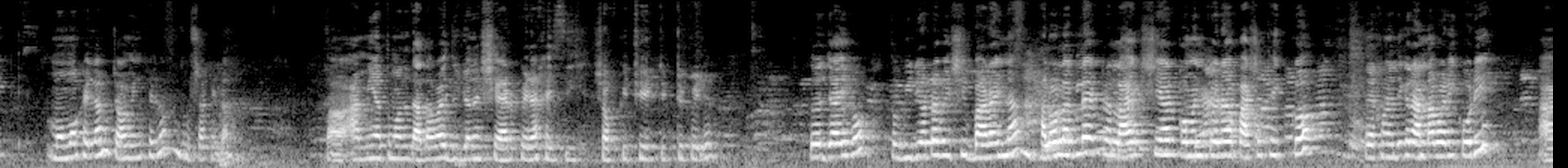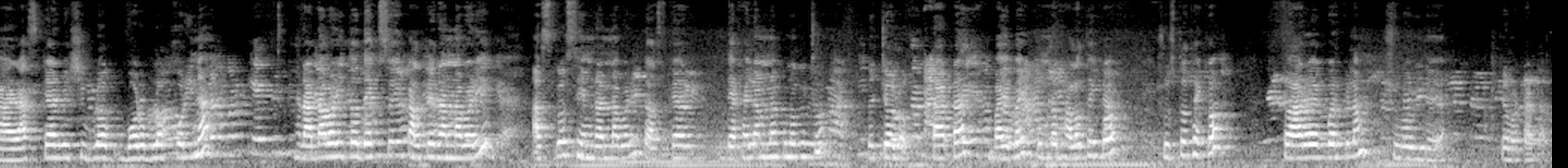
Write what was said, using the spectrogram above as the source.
মোমো খেলাম, চাউমিন খেলাম ধোসা খেলাম। তা আমি আর তোমাদের দাদাভাই দুজনে শেয়ার করে খাইছি সব কিছু একটু একটু করে। তো যাই হোক, তো ভিডিওটা বেশি বাড়াই না। ভালো লাগলে একটা লাইক শেয়ার কমেন্ট করে পাশে থেকো। তো এখন এদিকে রান্নাবাড়ি করি। আর আজকে আর বেশি ব্লগ বড় ব্লগ করি না। রান্নাবাড়ি তো দেখছোই, কালকে রান্নাবাড়ি, আজকেও সেম রান্নাবাড়ি, তো আজকে আর দেখাইলাম না কোনো কিছু। তো চলো, টাটা বাই বাই তোমরা ভালো থেকো, সুস্থ থেকো। তো আরও একবার পেলাম, শুভ বিজয়া চলো, টাটা।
